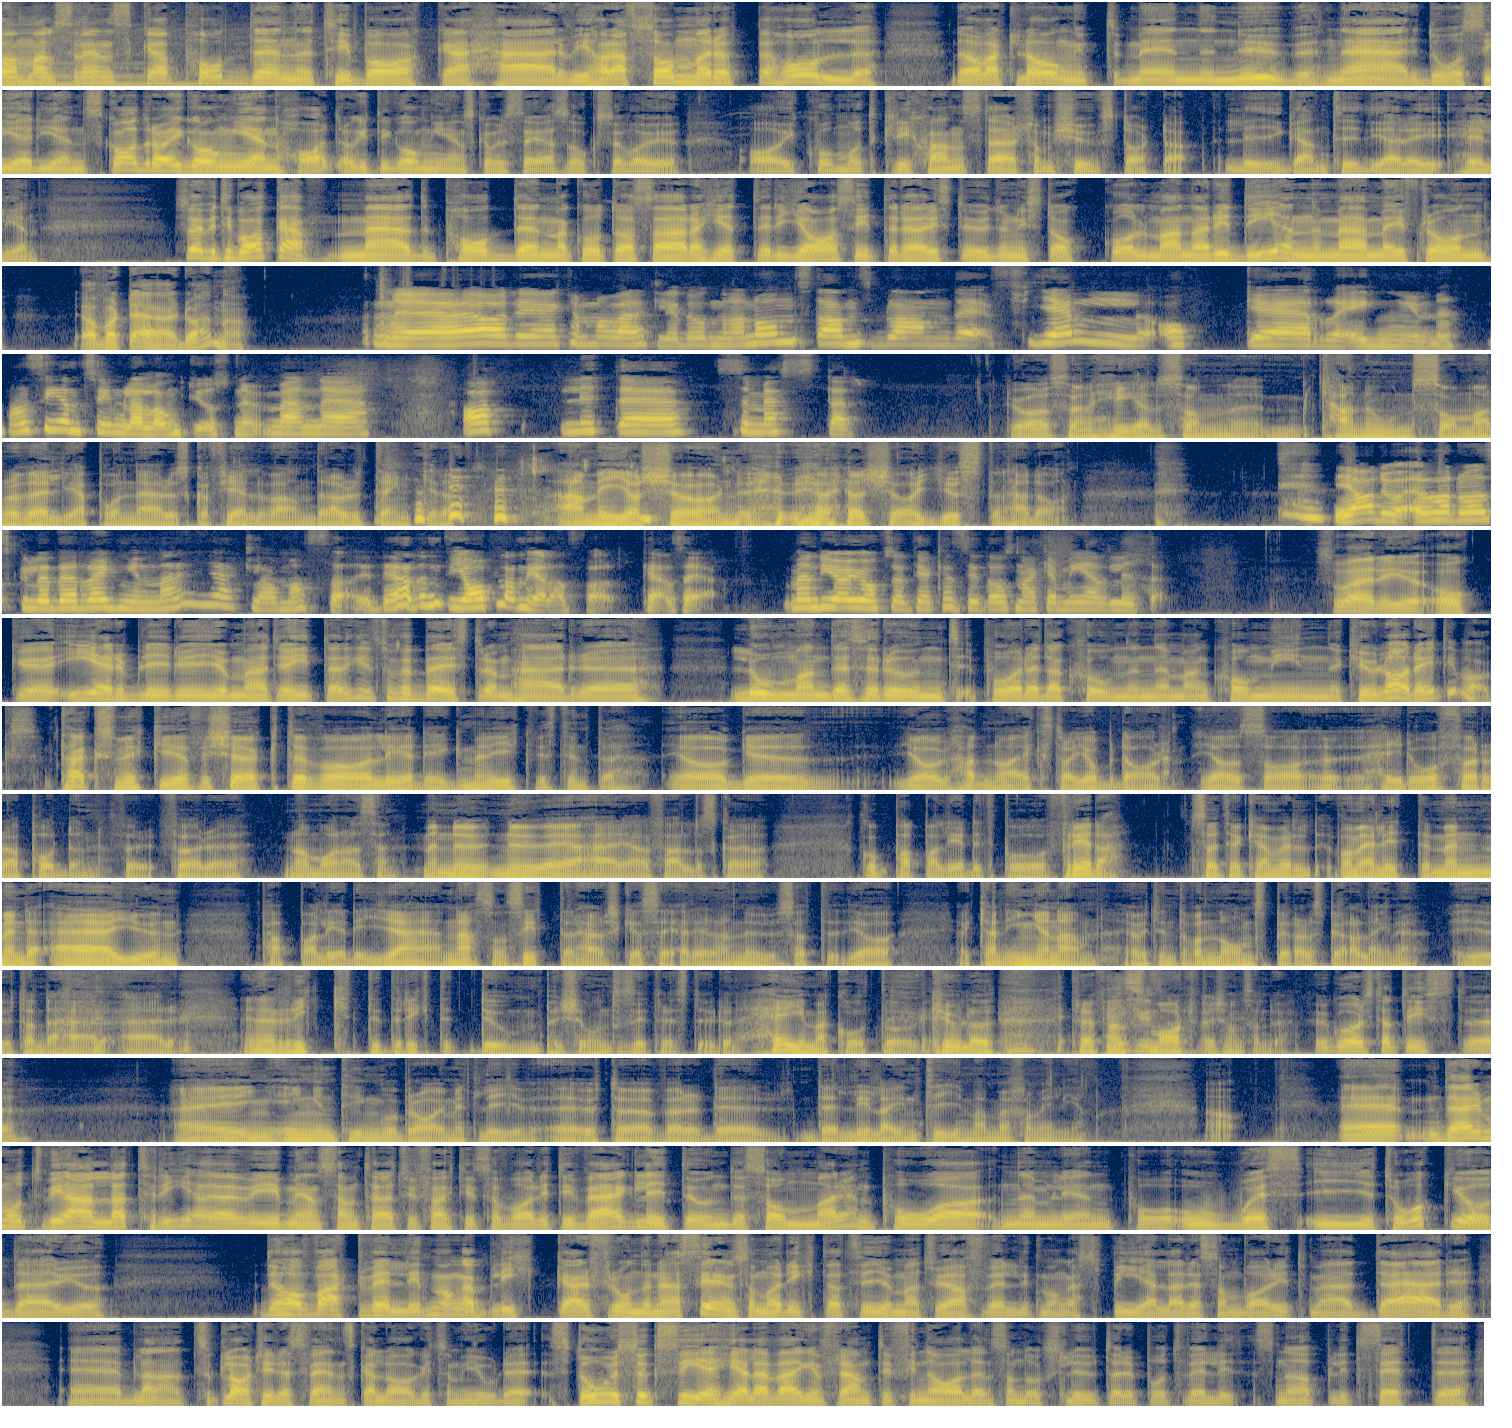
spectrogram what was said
Damallsvenska podden tillbaka här. Vi har haft sommaruppehåll. Det har varit långt, men nu när då serien ska dra igång igen, har dragit igång igen ska väl sägas också, var ju AIK mot Kristianstad som tjuvstartade ligan tidigare i helgen. Så är vi tillbaka med podden. Makoto Asahara heter jag, sitter här i studion i Stockholm. Anna Rydén med mig från, ja vart är du Anna? Eh, ja, det kan man verkligen undra. Någonstans bland fjäll och eh, regn. Man ser inte så himla långt just nu, men eh, ja, lite semester. Du har alltså en hel sån eh, kanonsommar att välja på när du ska fjällvandra och du tänker att ja men jag kör nu, jag, jag kör just den här dagen. Ja, då, vadå, skulle det regna en jäkla massa? Det hade inte jag planerat för, kan jag säga. Men det gör ju också att jag kan sitta och snacka med er lite. Så är det ju, och eh, er blir det ju i och med att jag hittade Kristoffer Bergström här eh, lommandes runt på redaktionen när man kom in. Kul att ha dig tillbaks! Tack så mycket, jag försökte vara ledig men det gick visst inte. Jag, eh, jag hade några extra jobbdagar. Jag sa eh, hej då förra podden för, för eh, några månader sedan. Men nu, nu är jag här i alla fall och ska jag gå pappaledigt på fredag. Så att jag kan väl vara med lite, men, men det är ju en pappaledig hjärna som sitter här ska jag säga redan nu. Så att jag, jag kan inga namn. Jag vet inte vad någon spelare spelar längre. Utan det här är en riktigt, riktigt dum person som sitter i studion. Hej Makoto, kul att träffa en smart person som du. Hur går statist? eh? Nej, ing- ingenting går bra i mitt liv eh, utöver det, det lilla intima med familjen. Eh, däremot vi alla tre är vi gemensamt här att vi faktiskt har varit iväg lite under sommaren på, nämligen på OS i Tokyo där ju det har varit väldigt många blickar från den här serien som har riktats i och med att vi har haft väldigt många spelare som varit med där. Eh, bland annat såklart i det svenska laget som gjorde stor succé hela vägen fram till finalen som dock slutade på ett väldigt snöpligt sätt. Eh,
